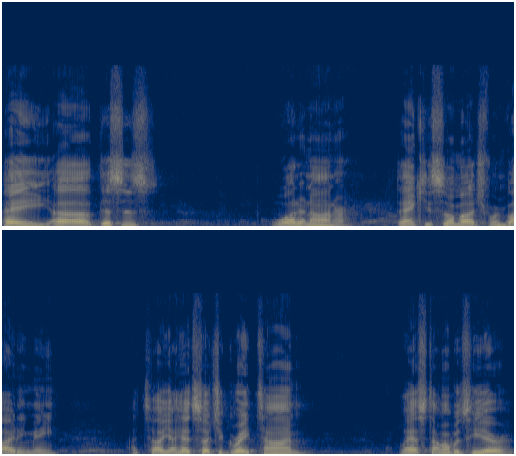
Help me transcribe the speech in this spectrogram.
Hey, uh, this is what an honor. Thank you so much for inviting me. I tell you, I had such a great time last time I was here.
